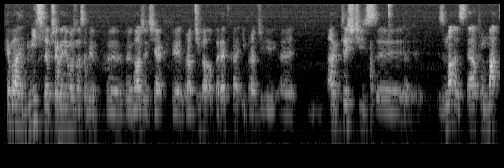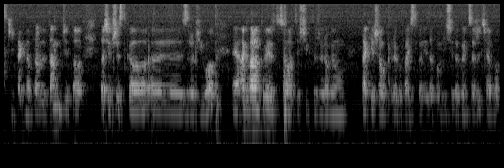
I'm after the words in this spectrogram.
chyba nic lepszego nie można sobie wy, wymarzyć jak prawdziwa operetka i prawdziwi artyści z, e, z, ma, z teatru matki tak naprawdę, tam gdzie to, to się wszystko e, zrodziło. E, A gwarantuję, że to są artyści, którzy robią takie show, którego Państwo nie zapomnicie do końca życia, bo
